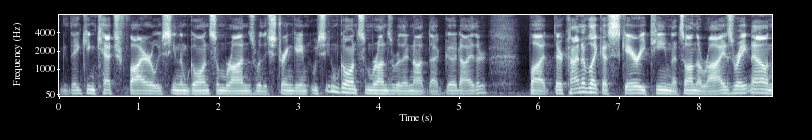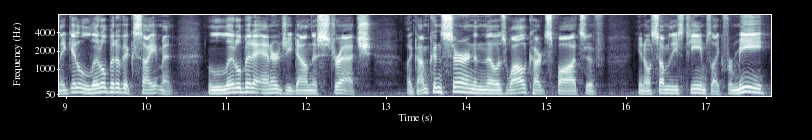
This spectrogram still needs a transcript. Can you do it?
they can catch fire. We've seen them go on some runs where they string games. We've seen them go on some runs where they're not that good either. But they're kind of like a scary team that's on the rise right now, and they get a little bit of excitement, a little bit of energy down this stretch like I'm concerned in those wild card spots if you know some of these teams. Like for me,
